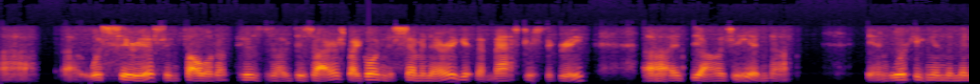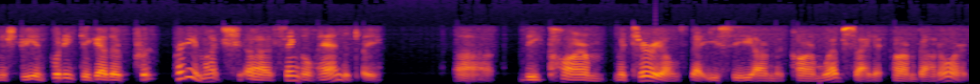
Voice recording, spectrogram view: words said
uh, uh, was serious and followed up his uh, desires by going to seminary, getting a master's degree uh, in theology, and uh, and working in the ministry and putting together pr- pretty much uh, single-handedly the CARM materials that you see on the CARM website at carm.org.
